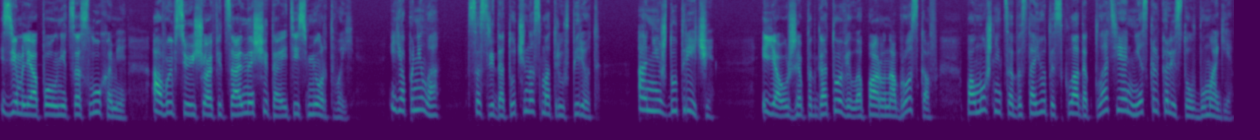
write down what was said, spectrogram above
«Земля полнится слухами, а вы все еще официально считаетесь мертвой. Я поняла. Сосредоточенно смотрю вперед. Они ждут речи. Я уже подготовила пару набросков. Помощница достает из складок платья несколько листов бумаги.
